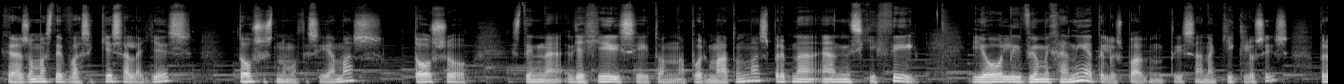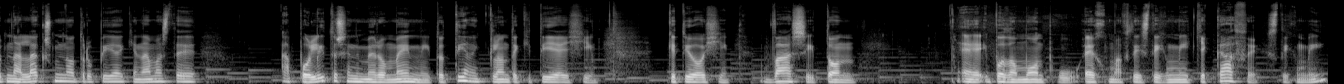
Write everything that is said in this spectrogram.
χρειαζόμαστε βασικές αλλαγές τόσο στην νομοθεσία μας, τόσο στην διαχείριση των απορριμμάτων μας. Πρέπει να ενισχυθεί η όλη βιομηχανία τέλος πάντων της ανακύκλωσης. Πρέπει να αλλάξουμε νοοτροπία και να είμαστε απολύτως ενημερωμένοι το τι ανακυκλώνεται και τι έχει και τι όχι βάσει των ε, υποδομών που έχουμε αυτή τη στιγμή και κάθε στιγμή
